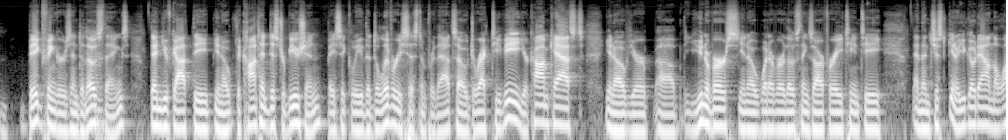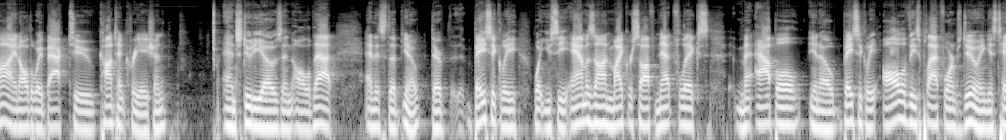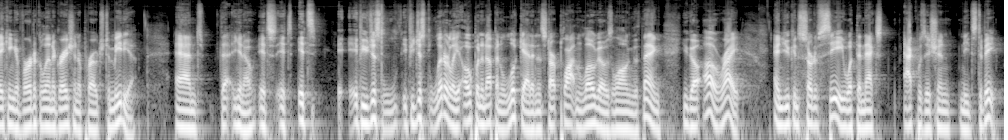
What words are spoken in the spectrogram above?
big fingers into those mm-hmm. things. Then you've got the you know the content distribution, basically the delivery system for that. So DirecTV, your Comcast, you know your uh, U-verse, you know whatever those things are for AT and T, and then just you know you go down the line all the way back to content creation and studios and all of that and it's the you know they're basically what you see Amazon, Microsoft, Netflix, Apple, you know, basically all of these platforms doing is taking a vertical integration approach to media, and that you know, it's it's it's if you just if you just literally open it up and look at it and start plotting logos along the thing, you go, oh right, and you can sort of see what the next acquisition needs to be.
